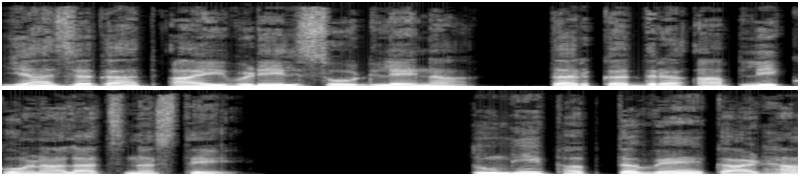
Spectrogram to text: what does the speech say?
या जगात आईवडील सोडले ना तर कद्र आपली कोणालाच नसते. तुम्ही फक्त वेळ काढा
